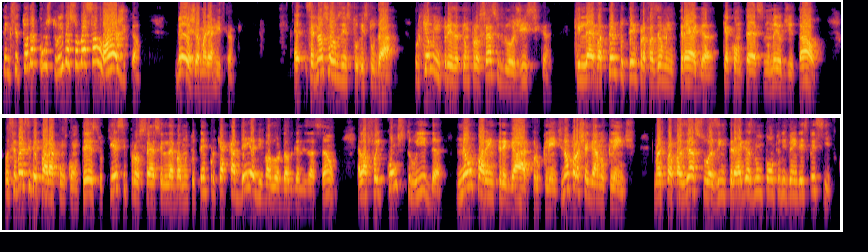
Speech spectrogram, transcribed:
tem que ser toda construída sobre essa lógica. Veja, Maria Rita, É, se nós formos estudar por que uma empresa tem um processo de logística que leva tanto tempo para fazer uma entrega que acontece no meio digital, você vai se deparar com um contexto que esse processo ele leva muito tempo porque a cadeia de valor da organização ela foi construída não para entregar para o cliente, não para chegar no cliente, mas para fazer as suas entregas num ponto de venda específico.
